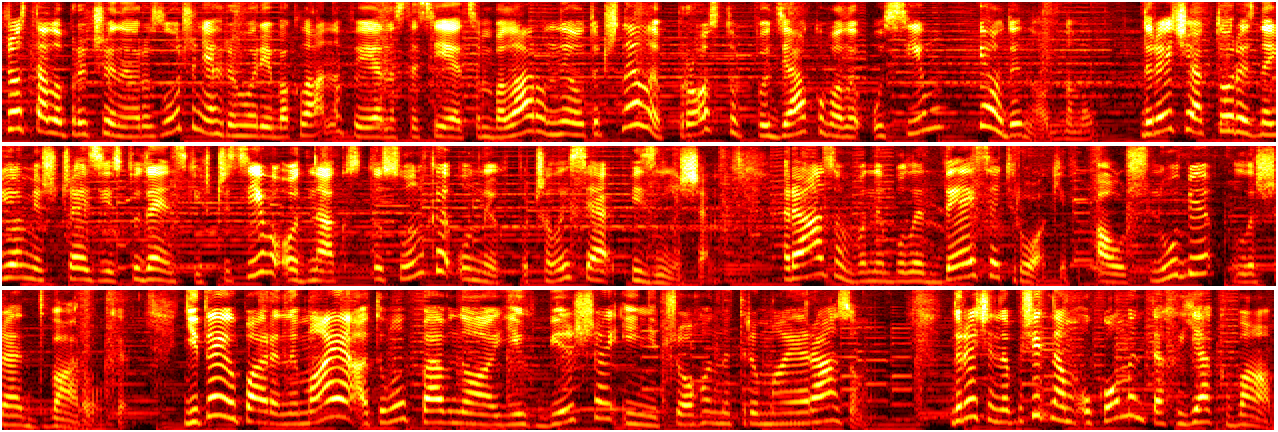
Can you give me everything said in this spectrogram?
Що стало причиною розлучення Григорій Бакланов і Анастасія Цимбалару не уточнили, просто подякували усім і один одному. До речі, актори знайомі ще зі студентських часів, однак стосунки у них почалися пізніше. Разом вони були 10 років, а у шлюбі лише 2 роки. Дітей у пари немає, а тому певно їх більше і нічого не тримає разом. До речі, напишіть нам у коментах, як вам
